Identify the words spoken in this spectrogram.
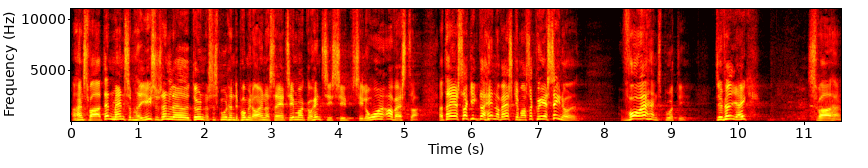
Og han svarede, den mand, som havde Jesus, han lavede døn, og så spurgte han det på mine øjne og sagde til mig, gå hen til Siloa og vask dig. Og da jeg så gik derhen og vaskede mig, så kunne jeg se noget. Hvor er han, spurgte de. Det ved jeg ikke, svarede han.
